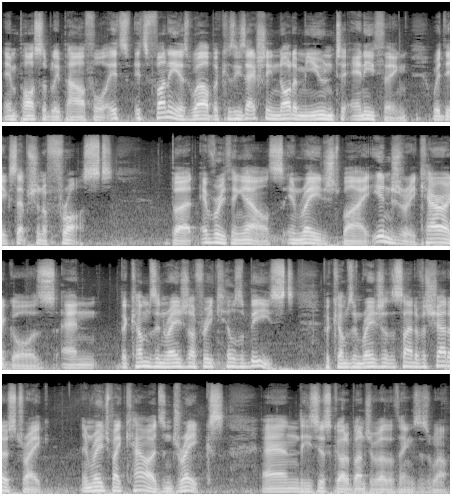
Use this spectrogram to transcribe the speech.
Impossibly powerful. It's, it's funny as well because he's actually not immune to anything with the exception of frost. But everything else, enraged by injury, Caragors, and becomes enraged after he kills a beast. Becomes enraged at the sight of a shadow strike. Enraged by cowards and drakes. And he's just got a bunch of other things as well.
